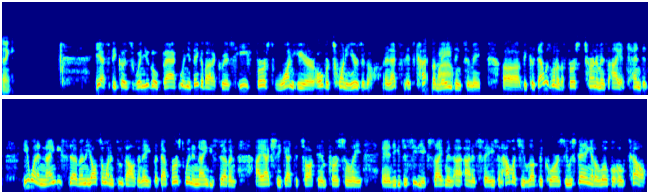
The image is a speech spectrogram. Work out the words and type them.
Cink. Yes, because when you go back, when you think about it, Chris, he first won here over 20 years ago, and that's it's kind of amazing wow. to me uh, because that was one of the first tournaments I attended. He won in 97. He also won in 2008, but that first win in 97, I actually got to talk to him personally and you could just see the excitement on his face and how much he loved the course. He was staying at a local hotel,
